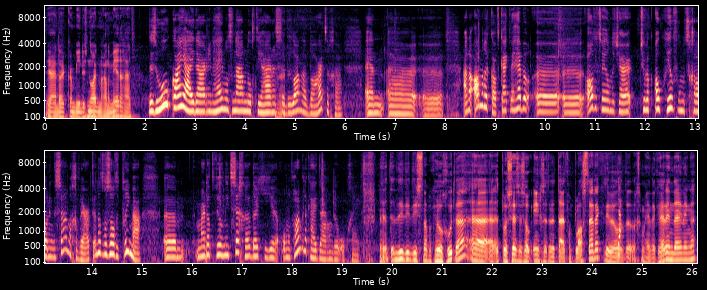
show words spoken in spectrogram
ja, en dan kan je dus nooit meer aan de meerderheid. Dus hoe kan jij daar in hemelsnaam nog die Harense Nee. belangen behartigen? En eh, eh, aan de andere kant, kijk, we hebben eh, al die 200 jaar natuurlijk ook heel veel met Groningen samengewerkt. En dat was altijd prima. Ehm, maar dat wil niet zeggen dat je je onafhankelijkheid daarom wil opgeven. Nee, die, die, die snap ik heel goed. Hè? Het proces is ook ingezet in de tijd van Plasterk. Die wilde Ja. de, gemeentelijke herindelingen.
